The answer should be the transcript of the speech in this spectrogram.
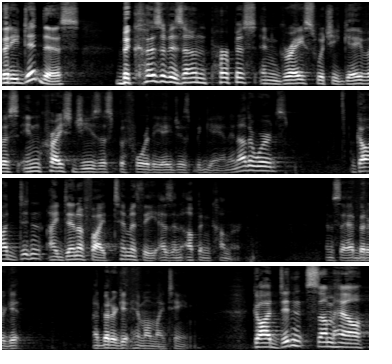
that he did this because of his own purpose and grace which he gave us in Christ Jesus before the ages began. In other words, God didn't identify Timothy as an up and comer and say, I'd better get, I'd better get him on my team. God didn't somehow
